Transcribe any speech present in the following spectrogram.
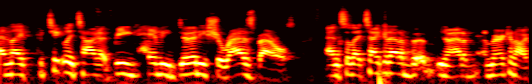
and they particularly target big, heavy, dirty Shiraz barrels. And so they take it out of you know out of American oak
